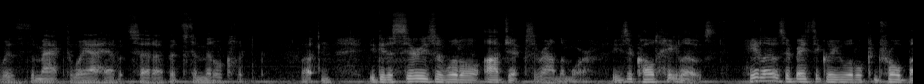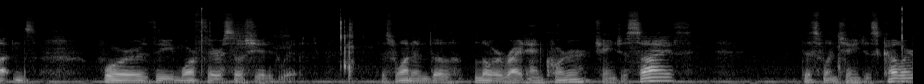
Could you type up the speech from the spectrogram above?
with the Mac the way I have it set up, it's the middle click button, you get a series of little objects around the morph. These are called halos. Halos are basically little control buttons for the morph they're associated with. This one in the lower right hand corner changes size. This one changes color.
